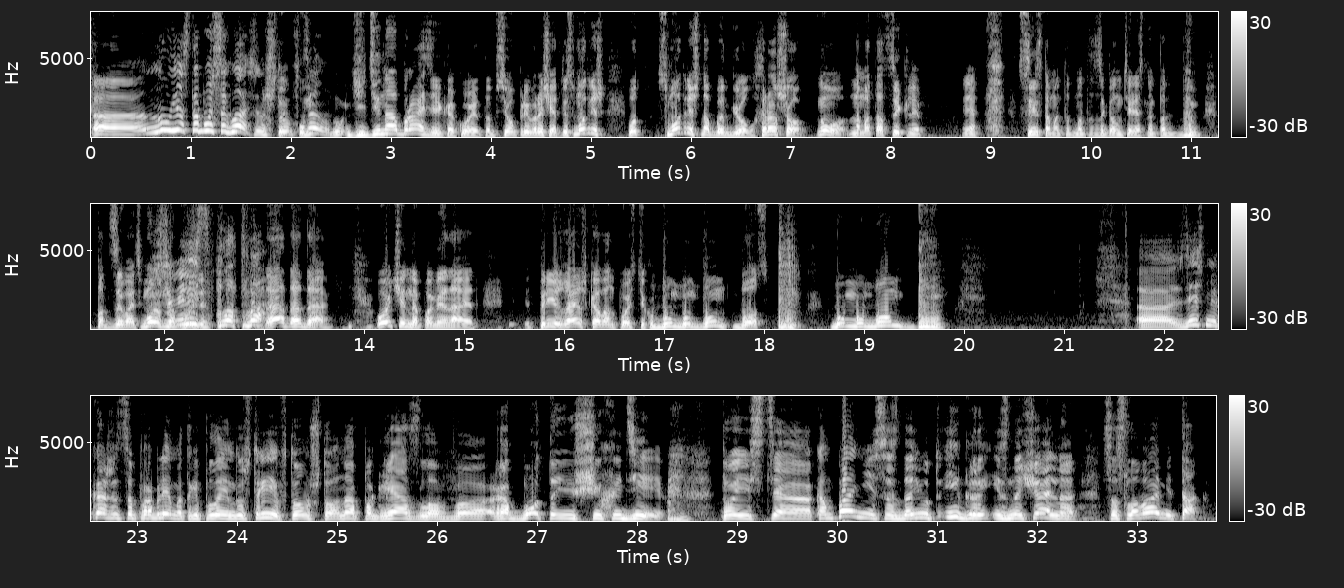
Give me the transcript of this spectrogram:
А, ну, я с тобой согласен, что в целом... Ну, единообразие какое-то, все превращает. Ты смотришь, вот смотришь на Бэтгерл, хорошо, ну, на мотоцикле, не, свистом этот мотоцикл, интересно, под, подзывать можно Шевелись, будет? плотва! Да-да-да. Очень напоминает. Приезжаешь к аванпостику, бум-бум-бум, босс. Бум-бум-бум, бум. А, здесь, мне кажется, проблема AAA-индустрии в том, что она погрязла в работающих идеях. То есть а, компании создают игры изначально со словами «Так,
